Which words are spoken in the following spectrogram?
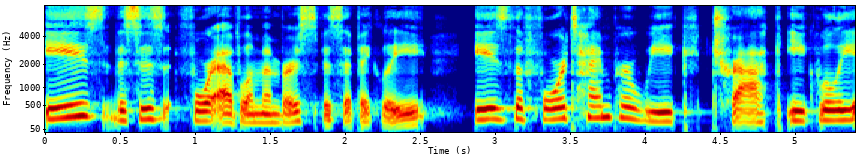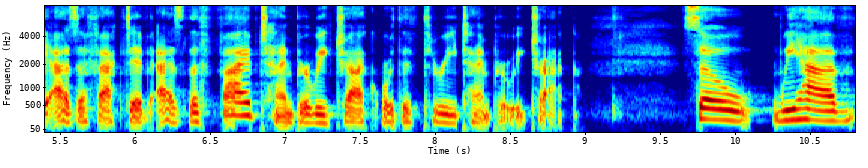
is this is for Evlo members specifically. Is the four time per week track equally as effective as the five time per week track or the three time per week track? So we have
